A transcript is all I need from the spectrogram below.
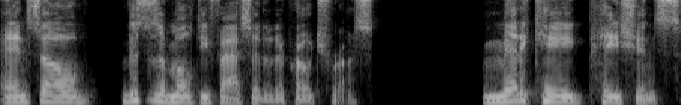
And so this is a multifaceted approach for us. Medicaid patients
